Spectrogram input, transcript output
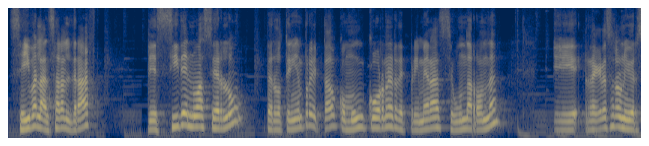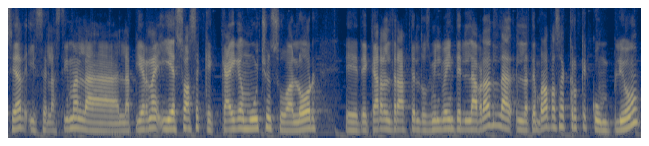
se iba a lanzar al draft. Decide no hacerlo, pero lo tenían proyectado como un corner de primera, segunda ronda. Eh, regresa a la universidad y se lastima la, pierna y eso hace que caiga mucho en su valor eh, de cara al draft del 2020. La verdad, la, temporada pasada creo que cumplió.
